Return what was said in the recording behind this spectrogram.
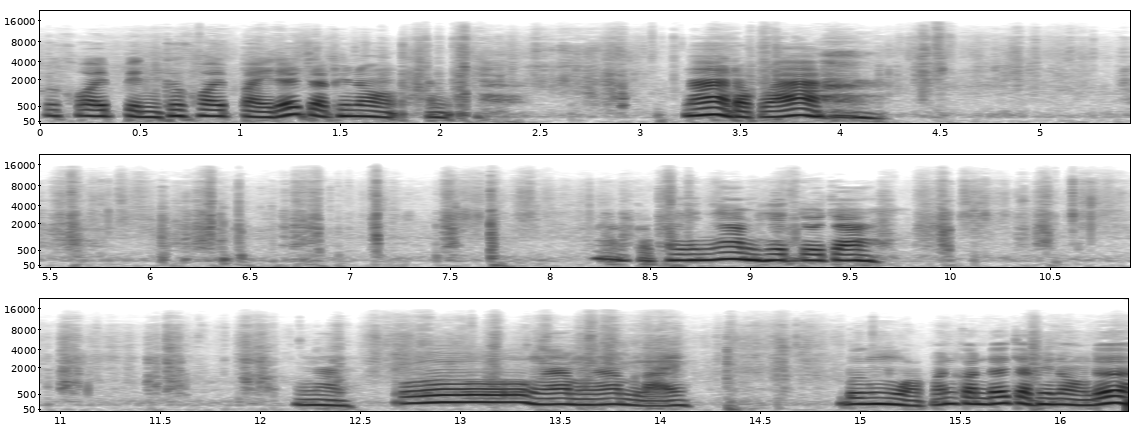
ค่อยๆเป็นค่อยๆไปเด้จ้ะพี่น้องอนหน้าดอกว่าหน้ากับพยายามเฮ็ดอยู่จ้ะนั่นโอ้งามงามหลายเบิ่งหมวกมันก่อนเด้อจ้ะพี่น้องเด้อ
